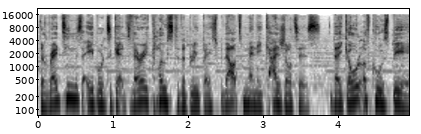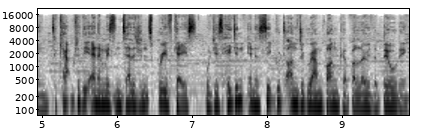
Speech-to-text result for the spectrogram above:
the red team is able to get very close to the blue base without many casualties. Their goal of course being to capture the enemy's intelligence briefcase, which is hidden in a secret underground bunker below the building.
